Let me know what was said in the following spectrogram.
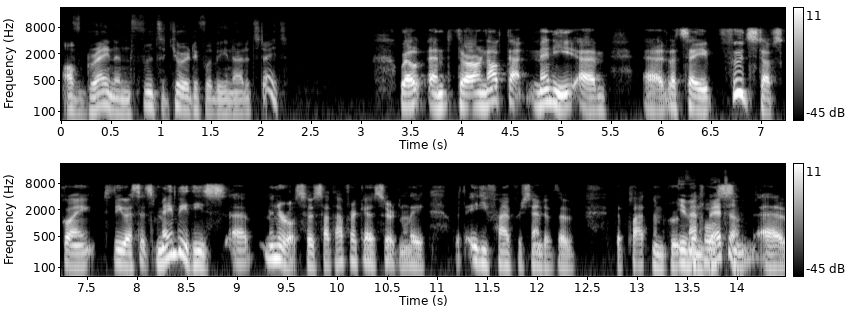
of grain and food security for the United States? Well, and there are not that many, um, uh, let's say, foodstuffs going to the U.S. It's mainly these uh, minerals. So South Africa, certainly, with 85% of the, the platinum group Even metals. better. And, uh,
